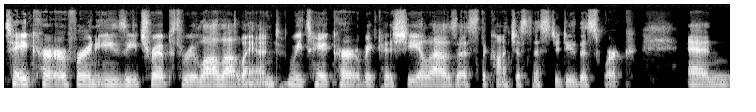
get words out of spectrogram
take her for an easy trip through La La Land. We take her because she allows us the consciousness to do this work. And,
